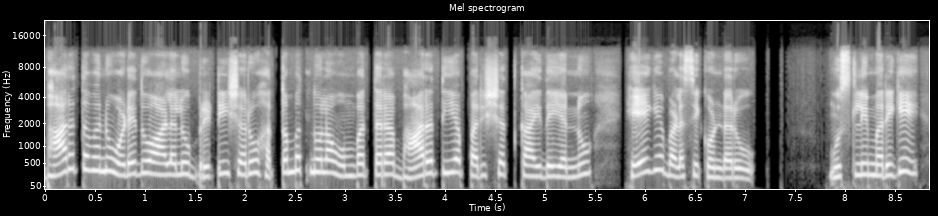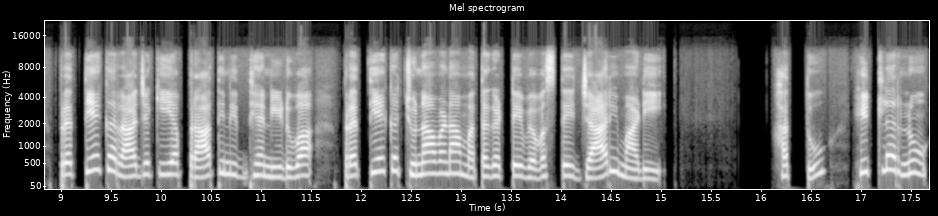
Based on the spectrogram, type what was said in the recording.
ಭಾರತವನ್ನು ಒಡೆದು ಆಳಲು ಬ್ರಿಟಿಷರು ಹತ್ತೊಂಬತ್ನೂರ ಒಂಬತ್ತರ ಭಾರತೀಯ ಪರಿಷತ್ ಕಾಯ್ದೆಯನ್ನು ಹೇಗೆ ಬಳಸಿಕೊಂಡರು? ಮುಸ್ಲಿಮರಿಗೆ ಪ್ರತ್ಯೇಕ ರಾಜಕೀಯ ಪ್ರಾತಿನಿಧ್ಯ ನೀಡುವ ಪ್ರತ್ಯೇಕ ಚುನಾವಣಾ ಮತಗಟ್ಟೆ ವ್ಯವಸ್ಥೆ ಜಾರಿ ಮಾಡಿ. ಹತ್ತು, ಹಿಟ್ಲರ್ನು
